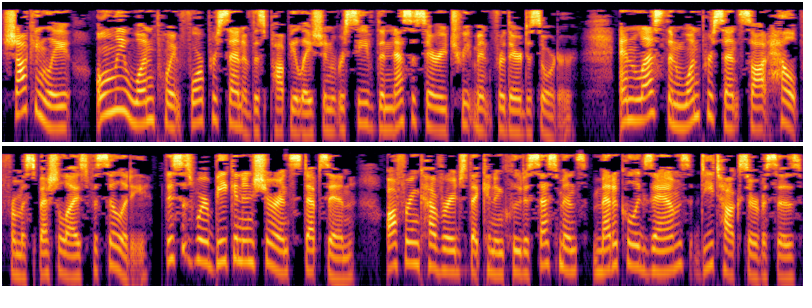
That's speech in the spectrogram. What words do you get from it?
Shockingly, only 1.4% of this population received the necessary treatment for their disorder, and less than 1% sought help from a specialized facility. This is where Beacon Insurance steps in, offering coverage that can include assessments, medical exams, detox services,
